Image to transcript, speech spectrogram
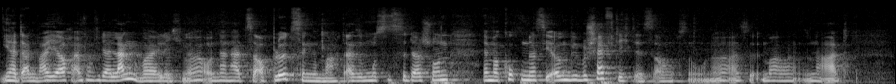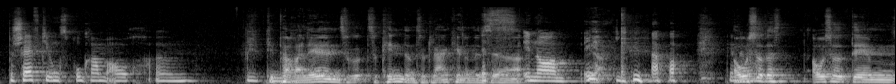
ja, dann war ja auch einfach wieder langweilig, ne? Und dann hat sie auch Blödsinn gemacht. Also musstest du da schon immer gucken, dass sie irgendwie beschäftigt ist auch so, ne? Also immer so eine Art Beschäftigungsprogramm auch ähm, bieten. Die Parallelen zu, zu Kindern, zu Kleinkindern ist, ist ja enorm. Ja, genau. genau. Außer, das, außer dem,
